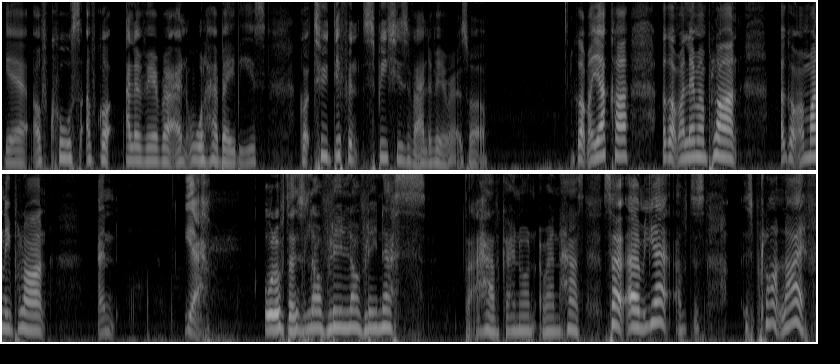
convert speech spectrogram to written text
Yeah, of course I've got aloe vera and all her babies. Got two different species of aloe vera as well. I got my yucca. I got my lemon plant. I got my money plant, and yeah, all of those lovely loveliness that I have going on around the house. So um yeah, I'm just it's plant life.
